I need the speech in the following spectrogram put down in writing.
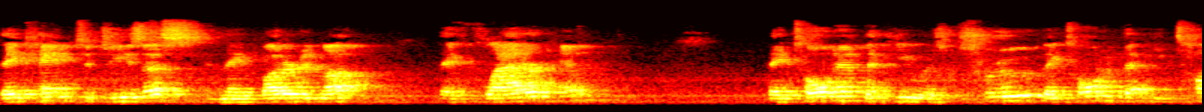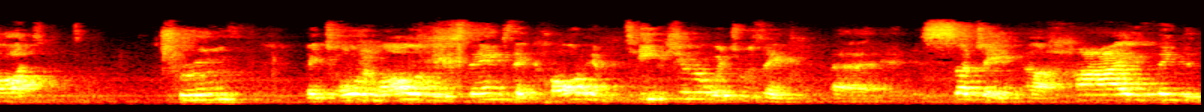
They came to Jesus and they buttered him up. They flattered him. They told him that he was true. They told him that he taught truth. They told him all of these things. They called him teacher, which was a uh, such a, a high thing to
